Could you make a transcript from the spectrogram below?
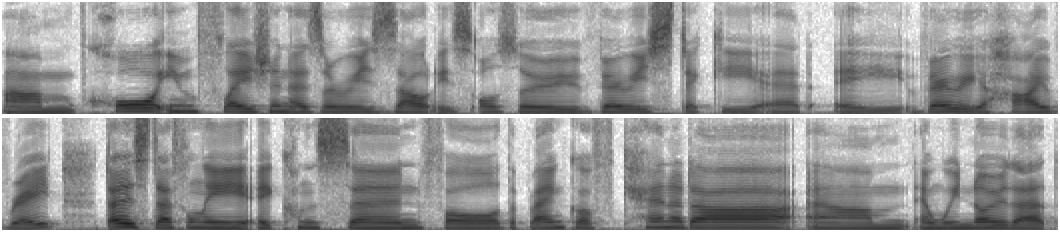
Um, core inflation as a result is also very sticky at a very high rate. That is definitely a concern for the Bank of Canada. Um, and we know that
